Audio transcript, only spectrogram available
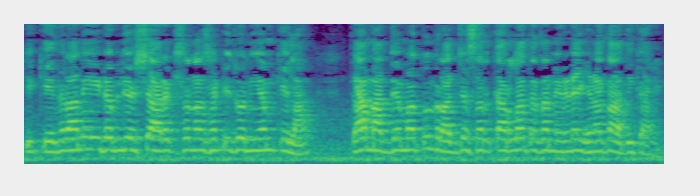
की केंद्राने ईडब्ल्यूएसच्या आरक्षणासाठी जो नियम केला त्या माध्यमातून राज्य सरकारला त्याचा निर्णय घेण्याचा अधिकार आहे.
